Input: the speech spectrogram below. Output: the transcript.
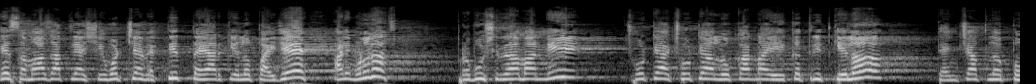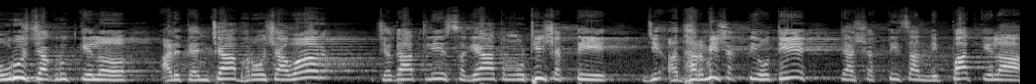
हे समाजातल्या शेवटच्या व्यक्तीत तयार केलं पाहिजे. आणि म्हणूनच प्रभू श्रीरामांनी छोट्या छोट्या लोकांना एकत्रित केलं त्यांच्यातलं पौरुष जागृत केलं आणि त्यांच्या भरोशावर जगातली सगळ्यात मोठी शक्ती जी अधर्मी शक्ती होती त्या शक्तीचा निपात केला.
